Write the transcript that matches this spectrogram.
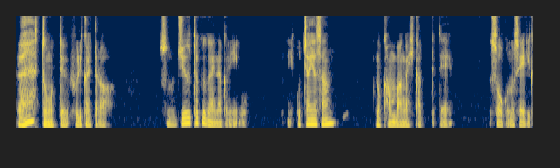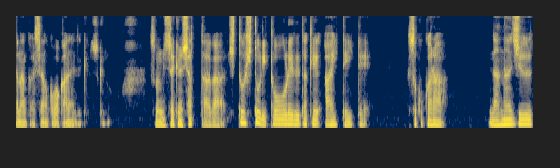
えー、と思って振り返ったら、その住宅街の中にお、お茶屋さんの看板が光ってて、倉庫の整理かなんかしたのかわからないですけど、その道先のシャッターが人一人通れるだけ開いていて、そこから70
